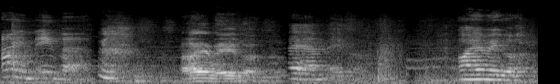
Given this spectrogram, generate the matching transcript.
I am Ava. I am Ava. I am Ava. I am Ava.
